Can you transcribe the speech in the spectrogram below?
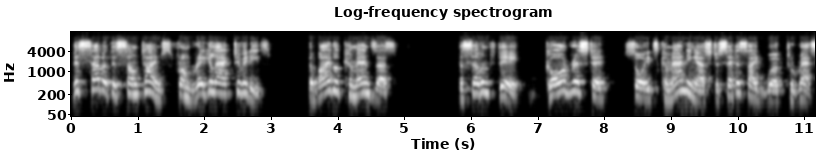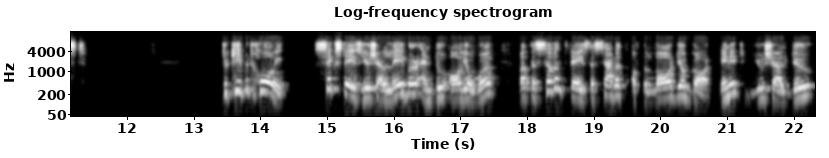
This Sabbath is sometimes from regular activities. The Bible commands us the seventh day, God rested, so it's commanding us to set aside work to rest. To keep it holy, six days you shall labor and do all your work, but the seventh day is the Sabbath of the Lord your God. In it you shall do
